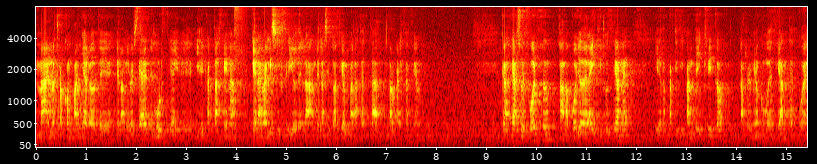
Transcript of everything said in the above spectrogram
más en nuestros compañeros de, de las universidades de Murcia y de, Cartagena que el análisis frío de la situación para aceptar la organización. Gracias a su esfuerzo, al apoyo de las instituciones y de los participantes inscritos, la reunión, como decía antes, pues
